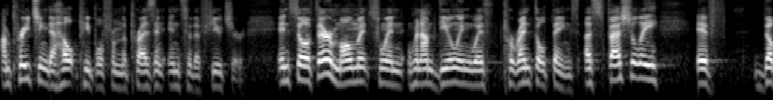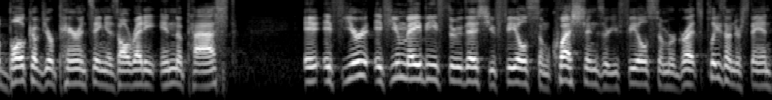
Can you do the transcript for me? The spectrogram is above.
I'm preaching to help people from the present into the future. And so, if there are moments when, when I'm dealing with parental things, especially if the bulk of your parenting is already in the past, if, you're, if you maybe through this you feel some questions or you feel some regrets, please understand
